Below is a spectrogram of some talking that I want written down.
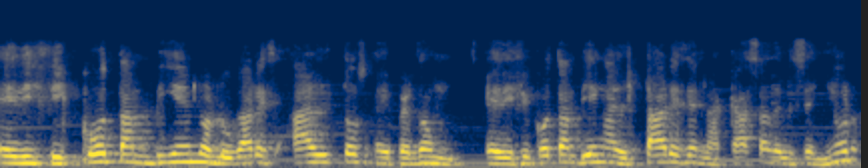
edificó también los lugares altos, eh, perdón, edificó también altares en la casa del Señor,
